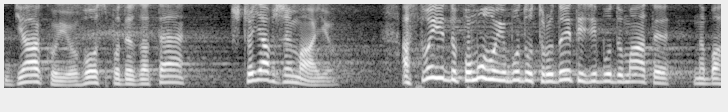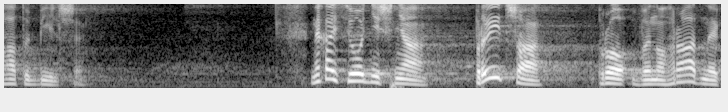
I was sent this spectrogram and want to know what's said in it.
дякую, Господи, за те, що я вже маю. А з Твоєю допомогою буду трудитись і буду мати набагато більше. Нехай сьогоднішня притча про виноградник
